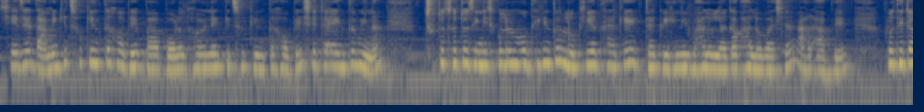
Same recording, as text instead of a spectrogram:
সে যে দামি কিছু কিনতে হবে বা বড় ধরনের কিছু কিনতে হবে সেটা একদমই না। ছোট ছোট জিনিসগুলোর মধ্যে কিন্তু লুকিয়ে থাকে একটা গৃহিণীর ভালো লাগা, ভালোবাসা আর আবেগ। প্রতিটা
